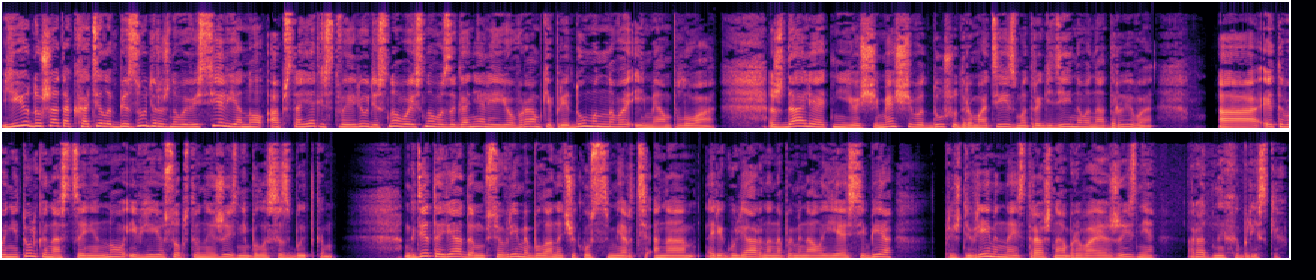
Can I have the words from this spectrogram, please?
Ее душа так хотела безудержного веселья, но обстоятельства и люди снова и снова загоняли ее в рамки придуманного ими амплуа. Ждали от нее щемящего душу драматизма, трагедийного надрыва. А этого не только на сцене, но и в ее собственной жизни было с избытком. Где-то рядом все время была на чеку смерть. Она регулярно напоминала ей о себе, преждевременно и страшно обрывая жизни родных и близких.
